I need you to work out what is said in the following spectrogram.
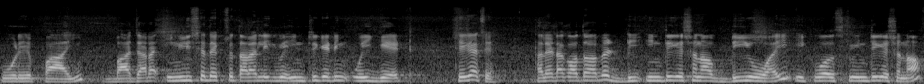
করে পাই বা যারা ইংলিশে দেখছ তারা লিখবে ইন্টিগ্রেটিং উই গেট ঠিক আছে? তাহলে এটা কত হবে? D integration of d y equals to integration of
